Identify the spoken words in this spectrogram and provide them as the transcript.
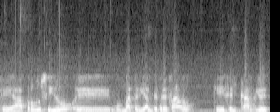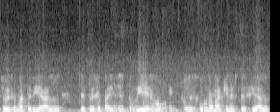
se ha producido eh, un material de fresado, que es el cambio de todo ese material, de todo ese pavimento viejo, entonces con una máquina especial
